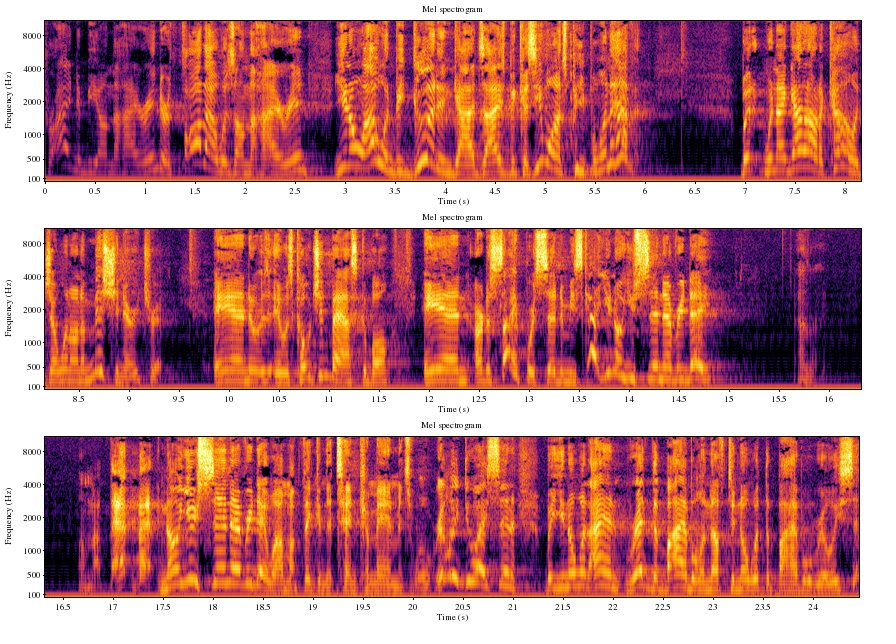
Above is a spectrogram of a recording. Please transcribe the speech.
tried to be on the higher end, or thought I was on the higher end, you know, I would be good in God's eyes because He wants people in heaven. But when I got out of college, I went on a missionary trip. And it was, it was coaching basketball. And our disciple said to me, Scott, you know you sin every day. I was like, I'm not that bad. No, you sin every day. Well, I'm thinking the Ten Commandments. Well, really, do I sin? But you know what? I hadn't read the Bible enough to know what the Bible really said.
